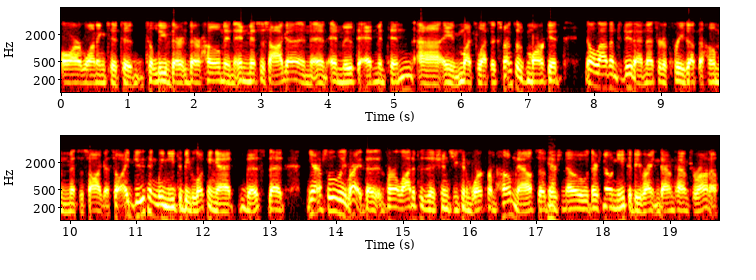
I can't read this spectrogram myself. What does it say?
are wanting to, to, to leave their, their home in, in Mississauga and, and, and move to Edmonton, uh, a much less expensive market, you know, allow them to do that, and that sort of frees up the home in Mississauga. So I do think we need to be looking at this. That you're absolutely right. That for a lot of positions, you can work from home now, so there's no there's no need to be right in downtown Toronto.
